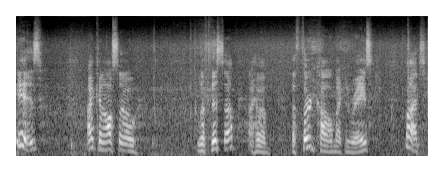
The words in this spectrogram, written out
is I can also lift this up. I have a, a third column I can raise. But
